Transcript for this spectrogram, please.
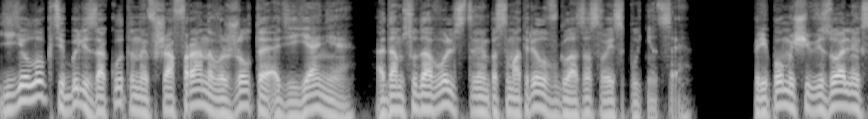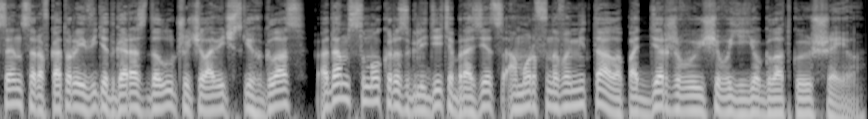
Ее локти были закутаны в шафраново-желтое одеяние, Адам с удовольствием посмотрел в глаза своей спутницы. При помощи визуальных сенсоров, которые видят гораздо лучше человеческих глаз, Адам смог разглядеть образец аморфного металла, поддерживающего ее гладкую шею.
